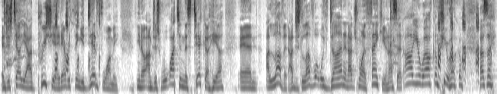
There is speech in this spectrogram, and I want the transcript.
and just tell you I appreciate everything you did for me. You know, I'm just watching this ticker here and I love it. I just love what we've done and I just want to thank you. And I said, Oh, you're welcome. You're welcome. I was like,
